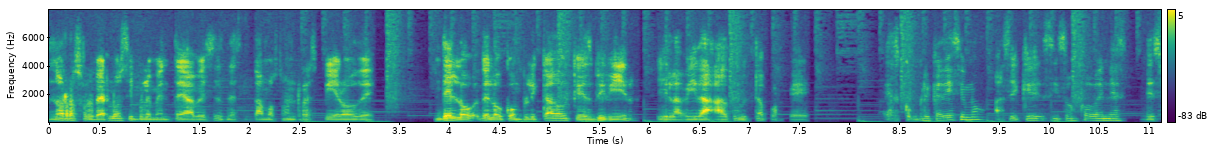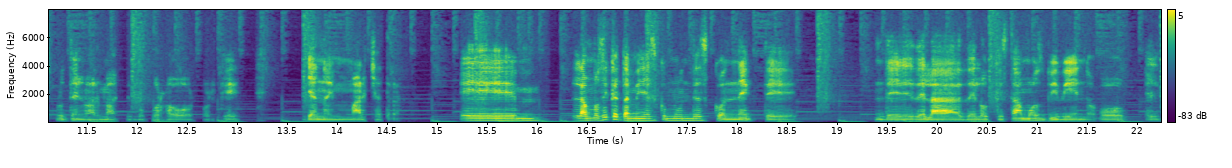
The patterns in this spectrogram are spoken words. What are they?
no resolverlos, simplemente a veces necesitamos un respiro de, de, lo, de lo complicado que es vivir y la vida adulta, porque es complicadísimo, así que si son jóvenes, disfrútenlo al máximo, por favor, porque ya no hay marcha atrás. Em, la música también es como un desconecte de, la, de lo que estamos viviendo, el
